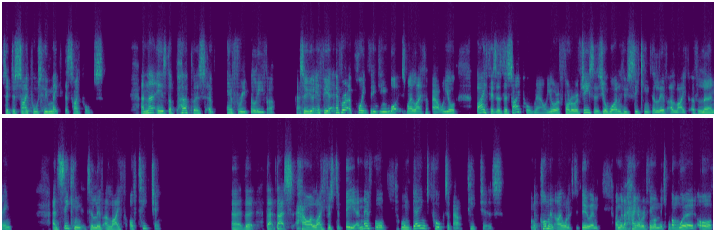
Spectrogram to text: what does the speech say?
So disciples who make disciples. And that is the purpose of every believer. And so if you're ever at a point thinking, what is my life about? Well, your life is a disciple now. You're a follower of Jesus. You're one who's seeking to live a life of learning and seeking to live a life of teaching. Uh, that, that that's how our life is to be. And therefore, when James talks about teachers, the comment I want us to do, and I'm going to hang everything on this one word of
